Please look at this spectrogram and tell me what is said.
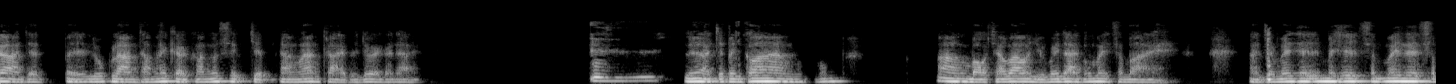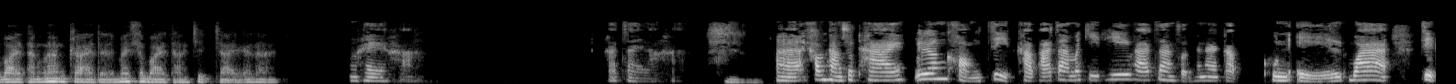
ก็อาจจะไปลุกลามทำให้เกิดความรู้สึกเจ็บทางร่างกายไปด้วยก็ได้หรืออาจจะเป็นข้ออ้างอ้างบอกชาวบ้านอยู่ไม่ได้เพราะไม่สบาย อาจจะไม่ใช่ไม่ใช่ไม่ได้สบายทางร่างกาย แต่ไม่สบายทางจิตใจก็ได้ โอเคค่ะ เข้าใจแล้วค่ะ อ่าคำถามสุดท้ายเรื่องของจิตค่ะ พระอาจารย์เมื่อกี้ที่พระอาจารย์สนทนากับคุณเอ๋ว่าจิต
